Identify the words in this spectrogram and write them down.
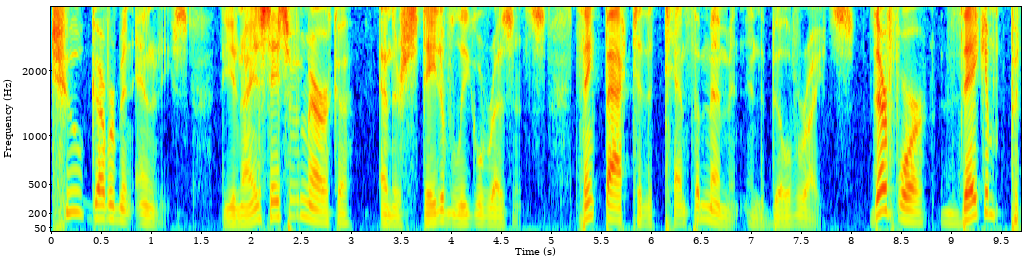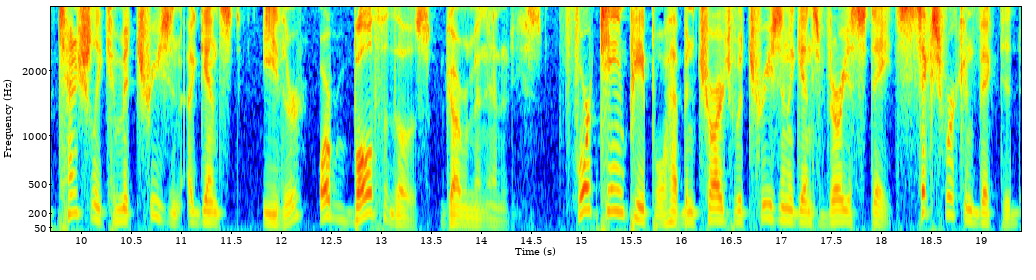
two government entities the United States of America and their state of legal residence. Think back to the 10th Amendment in the Bill of Rights. Therefore, they can potentially commit treason against either or both of those government entities. 14 people have been charged with treason against various states. Six were convicted,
